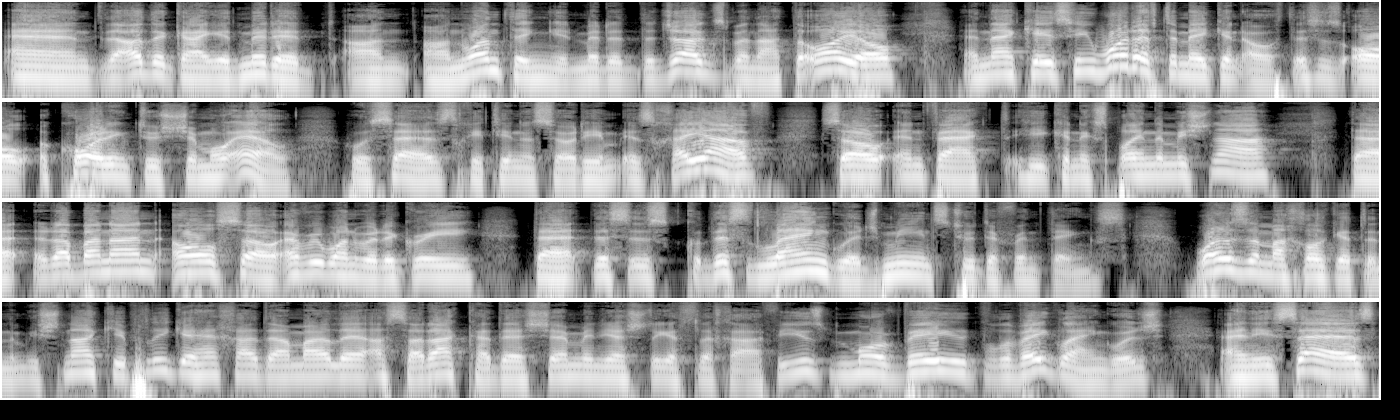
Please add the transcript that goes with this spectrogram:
and the other guy admitted on on one thing he admitted the jugs but not the oil. In that case, he would have to make an oath. This is all according to Shemuel, who says chitin sodim is chayav. So in fact, he can explain the Mishnah that Rabbanan also, everyone would agree that this is this language means two different things. What is the machloket in the Mishnah? He used more vague, vague language and he says,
